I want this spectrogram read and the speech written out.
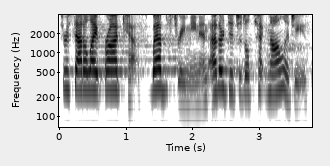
through satellite broadcasts, web streaming, and other digital technologies.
